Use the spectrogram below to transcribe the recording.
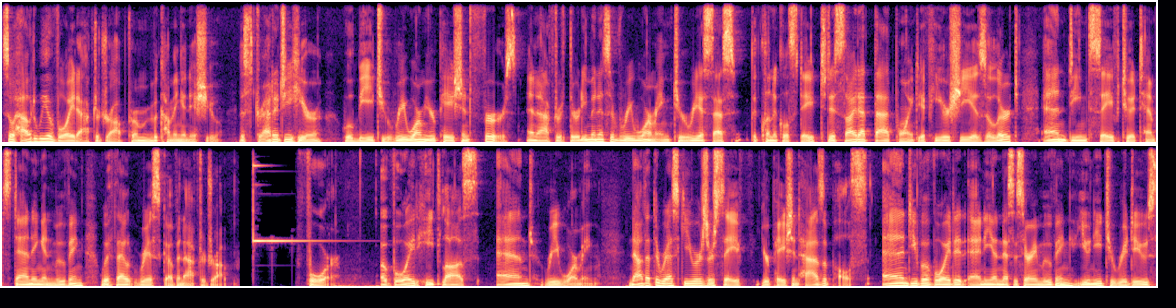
So, how do we avoid afterdrop from becoming an issue? The strategy here will be to rewarm your patient first, and after 30 minutes of rewarming, to reassess the clinical state to decide at that point if he or she is alert and deemed safe to attempt standing and moving without risk of an afterdrop. 4. Avoid heat loss and rewarming. Now that the rescuers are safe, your patient has a pulse, and you've avoided any unnecessary moving, you need to reduce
